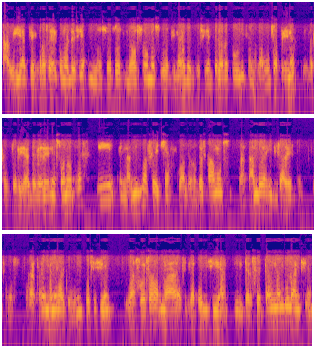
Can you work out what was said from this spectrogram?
había que proceder, como él decía, nosotros no somos subordinados del presidente de la República, nos da mucha pena, las autoridades del ELN son otras, y en la misma fecha, cuando nosotros estamos tratando de agilizar esto, se nos trata de manejar como una imposición, las Fuerzas Armadas y la policía interceptan una ambulancia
